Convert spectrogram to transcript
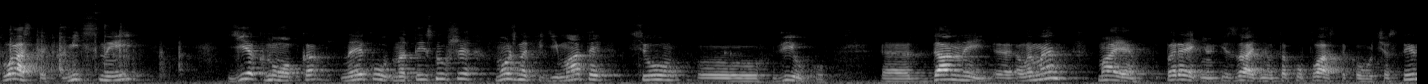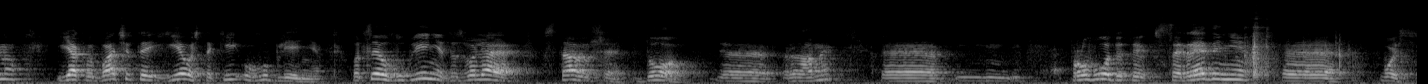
пластик міцний. Є кнопка, на яку натиснувши, можна підіймати цю е, вілку. Е, даний е, елемент має передню і задню таку пластикову частину. І як ви бачите, є ось такі углублення. Оце углублення дозволяє, вставивши до е, рами, е, проводити всередині, е, ось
